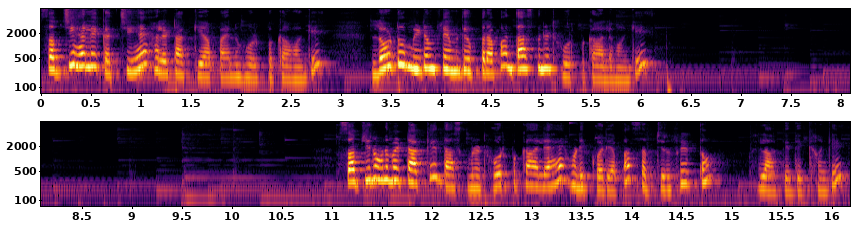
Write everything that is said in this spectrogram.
ਸਬਜ਼ੀ ਹਲੇ ਕੱਚੀ ਹੈ। ਹਲੇ ਢੱਕ ਕੇ ਆਪਾਂ ਇਹਨੂੰ ਹੋਰ ਪਕਾਵਾਂਗੇ। ਲੋ ਟੂ ਮੀਡੀਅਮ ਫਲੇਮ ਦੇ ਉੱਪਰ ਆਪਾਂ 10 ਮਿੰਟ ਹੋਰ ਪਕਾ ਲਵਾਂਗੇ। ਸਬਜ਼ੀ ਨੂੰ ਹੁਣ ਮੈਂ ਟੱਕ ਕੇ 10 ਮਿੰਟ ਹੋਰ ਪਕਾ ਲਿਆ ਹੈ। ਹੁਣ ਇੱਕ ਵਾਰੀ ਆਪਾਂ ਸਬਜ਼ੀ ਨੂੰ ਫਿਰ ਤੋਂ ਹਿਲਾ ਕੇ ਦੇਖਾਂਗੇ।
